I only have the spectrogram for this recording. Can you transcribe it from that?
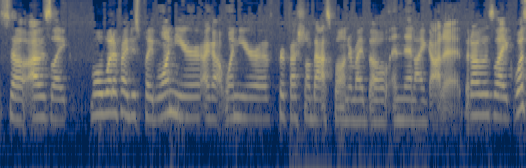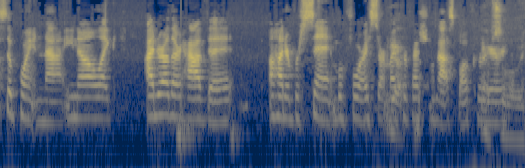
so I was like, well, what if I just played one year? I got one year of professional basketball under my belt and then I got it. But I was like, what's the point in that? You know, like I'd rather have it 100% before I start my Yeah. professional basketball career. Absolutely.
